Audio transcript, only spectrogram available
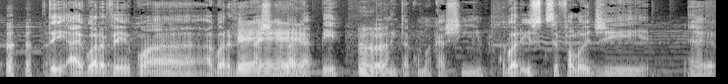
Tem, agora veio com a. Agora veio é... a caixinha da HP. Uhum. Também tá com uma caixinha. Agora, isso que você falou de. É,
